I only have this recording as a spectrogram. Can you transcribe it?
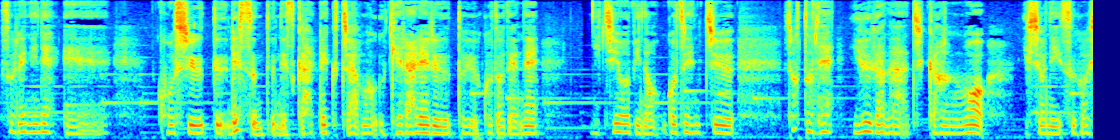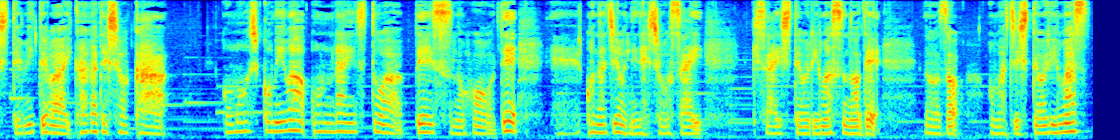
それにね、えー、講習ってレッスンっていうんですかレクチャーも受けられるということでね日曜日の午前中ちょっとね優雅な時間を一緒に過ごしてみてはいかがでしょうか。お申し込みはオンラインストアベースの方で、えー、同じようにね詳細記載しておりますのでどうぞお待ちしております。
